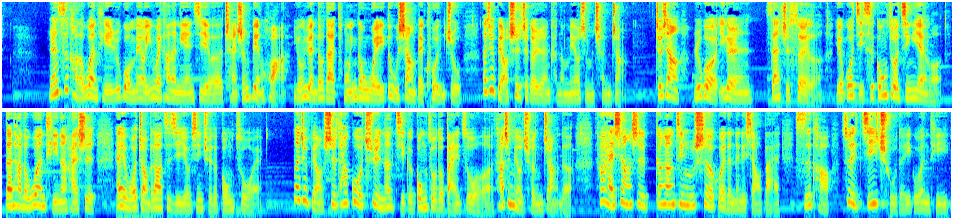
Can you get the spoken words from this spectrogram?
人思考的问题如果没有因为他的年纪而产生变化，永远都在同一个维度上被困住，那就表示这个人可能没有什么成长。就像如果一个人三十岁了，有过几次工作经验了，但他的问题呢还是，哎，我找不到自己有兴趣的工作，哎，那就表示他过去那几个工作都白做了，他是没有成长的，他还像是刚刚进入社会的那个小白，思考最基础的一个问题。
